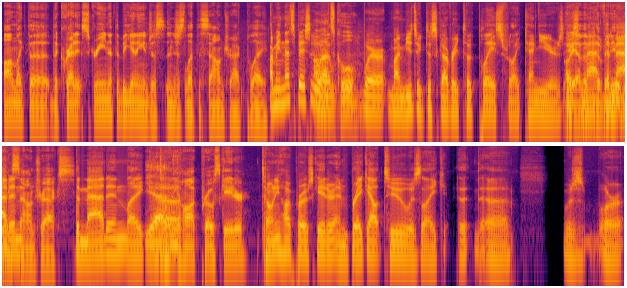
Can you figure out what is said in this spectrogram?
on like the the credit screen at the beginning and just and just let the soundtrack play. I mean, that's basically Oh, what that's I- cool. Where my music discovery took place for like ten years. Oh yeah, the, Ma- the video Madden, game soundtracks. the Madden, like Yeah. Tony Hawk Pro Skater. Tony Hawk Pro Skater and Breakout Two was like uh, uh was or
